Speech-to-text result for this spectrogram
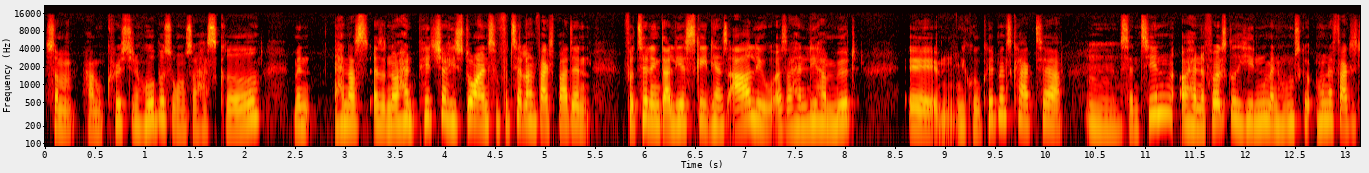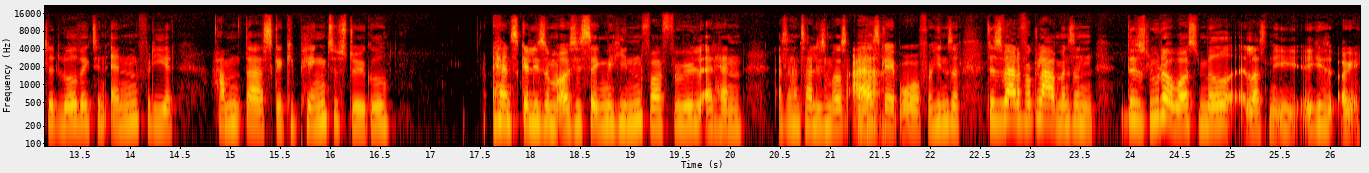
som ham, Christian hovedpersonen, så har skrevet. Men han har, altså, når han pitcher historien, så fortæller han faktisk bare den fortælling, der lige er sket i hans eget liv. Altså, han lige har mødt øh, Nicole Kidmans karakter, mm. Santine, og han er forelsket hende, men hun, skal, hun er faktisk lidt lovet væk til en anden, fordi at ham, der skal give penge til stykket, han skal ligesom også i seng med hende for at føle, at han, altså han tager ligesom også ejerskab ja. over for hende. Så det er svært at forklare, men sådan, det slutter jo også med, eller sådan i, ikke, okay,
